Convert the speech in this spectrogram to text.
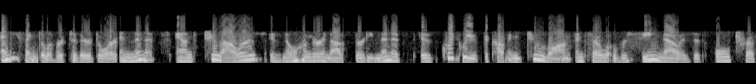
anything delivered to their door in minutes. And two hours is no longer enough. 30 minutes is quickly becoming too long. And so what we're seeing now is this ultra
